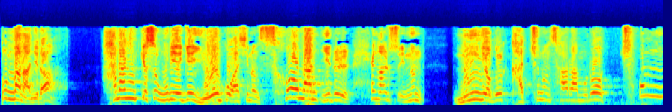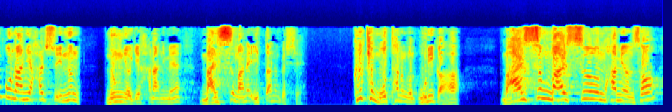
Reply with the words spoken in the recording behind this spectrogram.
뿐만 아니라 하나님께서 우리에게 요구하시는 선한 일을 행할 수 있는 능력을 갖추는 사람으로 충분하니 할 수 있는 능력이 하나님의 말씀 안에 있다는 것이에요. 그렇게 못하는 건 우리가 말씀 말씀 하면서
